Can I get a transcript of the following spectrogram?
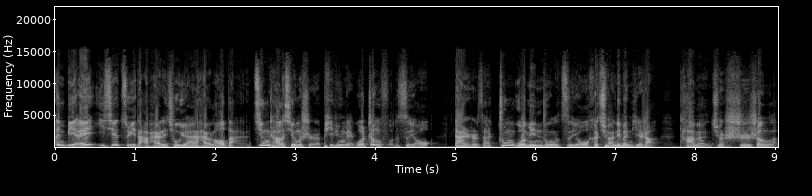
NBA 一些最大牌的球员还有老板经常行使批评美国政府的自由，但是在中国民众的自由和权利问题上，他们却失声了。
